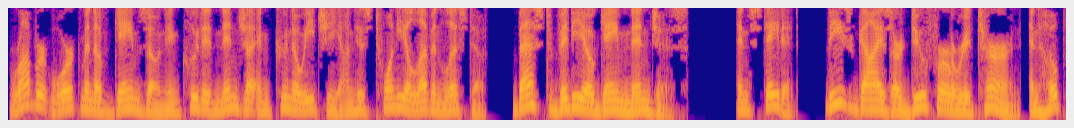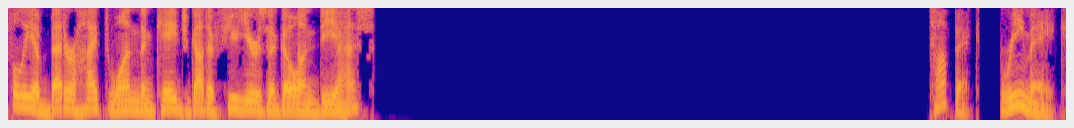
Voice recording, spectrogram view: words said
Robert Workman of GameZone included Ninja and Kunoichi on his 2011 list of Best Video Game Ninjas, and stated, These guys are due for a return, and hopefully a better hyped one than Kage got a few years ago on DS? Topic: Remake.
